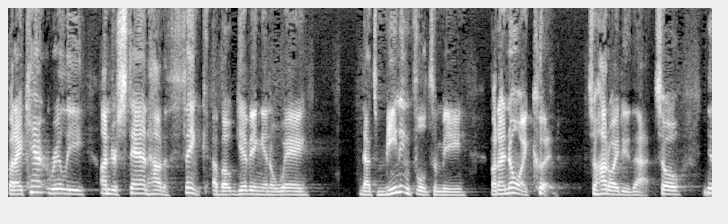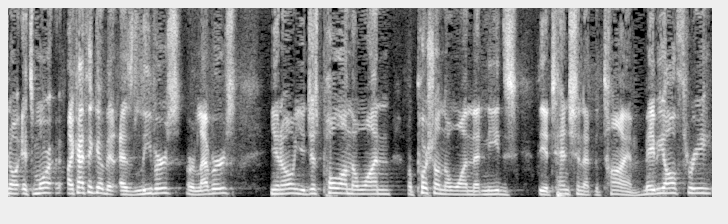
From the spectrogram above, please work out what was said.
but I can't really understand how to think about giving in a way that's meaningful to me, but I know I could. So how do I do that? So, you know, it's more like I think of it as levers or levers. You know, you just pull on the one or push on the one that needs the attention at the time. Maybe all three,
